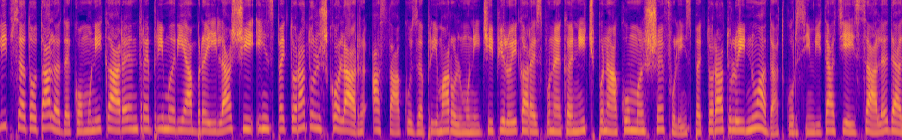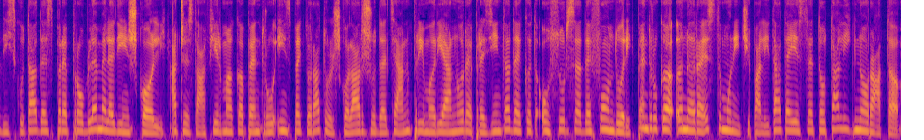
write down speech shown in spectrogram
Lipsă totală de comunicare între primăria Brăila și inspectoratul școlar. Asta acuză primarul municipiului care spune că nici până acum șeful inspectoratului nu a dat curs invitației sale de a discuta despre problemele din școli. Acesta afirmă că pentru inspectoratul școlar județean primăria nu reprezintă decât o sursă de fonduri, pentru că în rest municipalitatea este total ignorată.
